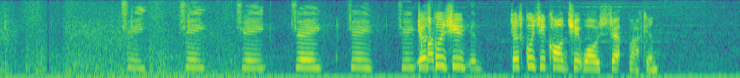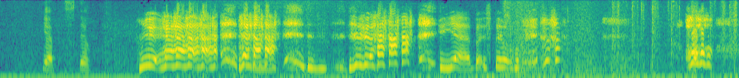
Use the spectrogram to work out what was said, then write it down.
you. Cheat, cheat, cheat, cheat, cheat, cheat. Just Imagine 'cause you-. Just because you can't shoot while it's jetpacking. Yeah, but still. yeah, but still. Oh,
